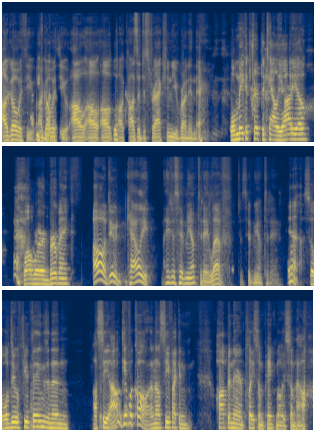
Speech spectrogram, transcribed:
I'll go with you. I'll go with you. I'll I'll I'll I'll cause a distraction. You run in there. We'll make a trip to Kali Audio while we're in Burbank. Oh, dude, Kali, they just hit me up today. Lev just hit me up today. Yeah, so we'll do a few things and then I'll see. I'll give a call and I'll see if I can hop in there and play some pink noise somehow.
